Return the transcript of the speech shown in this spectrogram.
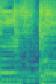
Eres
